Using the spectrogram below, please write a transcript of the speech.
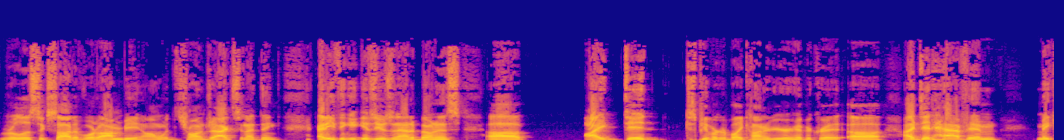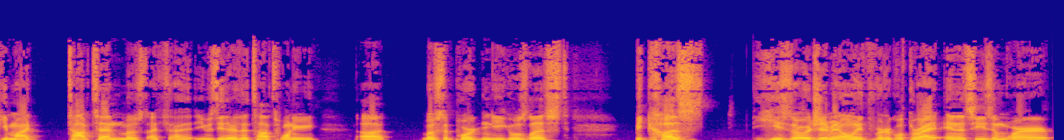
realistic side of what I'm being on with Sean Jackson. I think anything he gives you is an added bonus. Uh, I did because people are going to be like Connor, you're a hypocrite. Uh, I did have him making my top ten most. I, he was either in the top twenty uh, most important Eagles list because he's the legitimate only vertical threat in a season where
